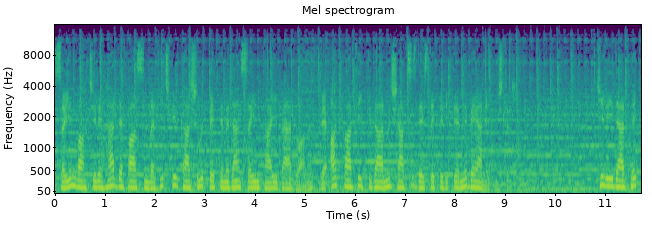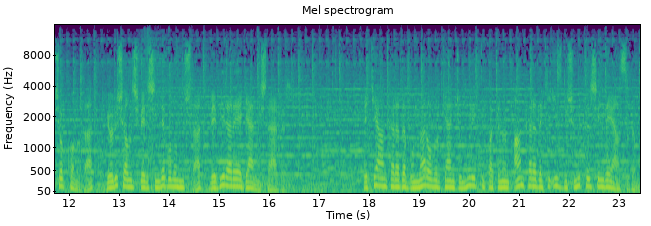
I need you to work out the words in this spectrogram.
Sayın Bahçeli her defasında hiçbir karşılık beklemeden Sayın Tayyip Erdoğan'ı ve AK Parti iktidarını şartsız desteklediklerini beyan etmiştir. İki lider pek çok konuda görüş alışverişinde bulunmuşlar ve bir araya gelmişlerdir. Peki Ankara'da bunlar olurken Cumhur İttifakı'nın Ankara'daki iz düşümü Kırşehir'e yansıdı mı?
